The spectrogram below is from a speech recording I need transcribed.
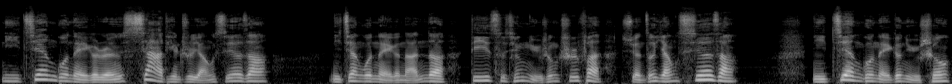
你见过哪个人夏天吃羊蝎子？”你见过哪个男的第一次请女生吃饭选择羊蝎子？你见过哪个女生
